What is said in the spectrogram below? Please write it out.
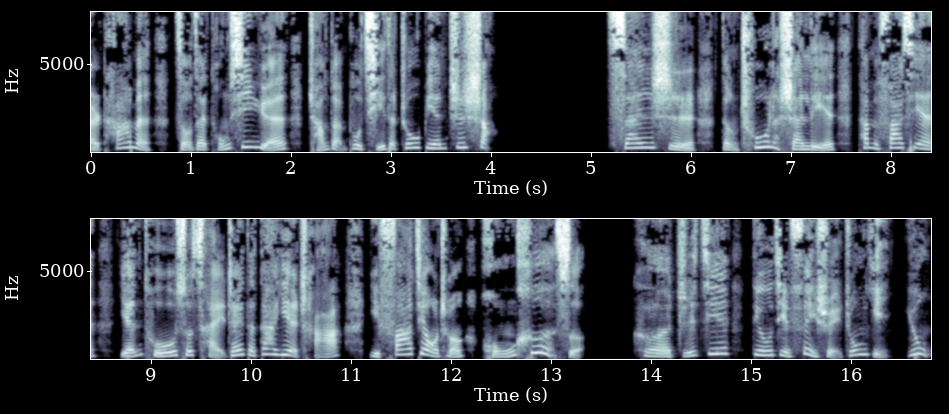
而他们走在同心圆长短不齐的周边之上。三是等出了山林，他们发现沿途所采摘的大叶茶已发酵成红褐色，可直接丢进沸水中饮用。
